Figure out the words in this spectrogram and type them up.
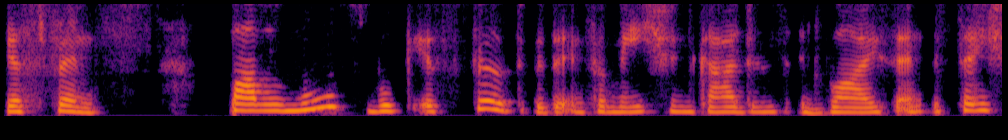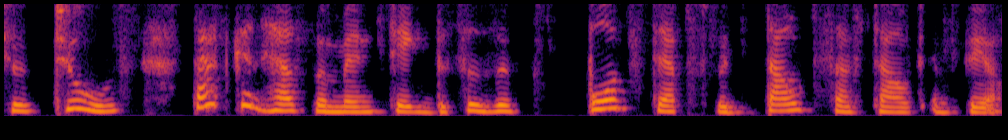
Yes, friends, Power Moves book is filled with the information, guidance, advice, and essential tools that can help women take decisive bold steps without self doubt and fear.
